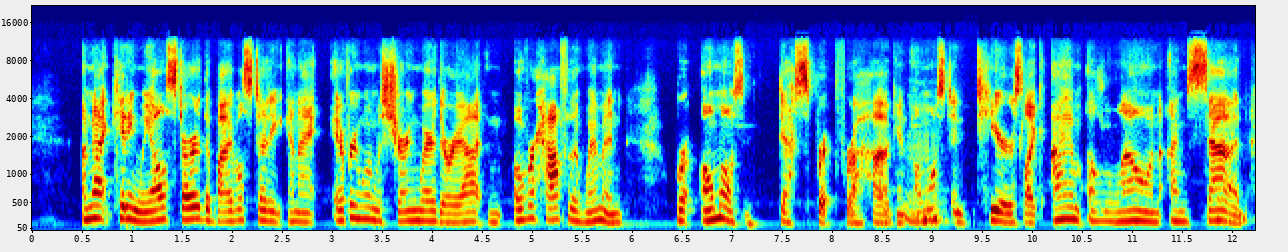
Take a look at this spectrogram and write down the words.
i'm not kidding we all started the bible study and i everyone was sharing where they were at and over half of the women were almost desperate for a hug and Mhm. almost in tears like i am alone i'm sad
